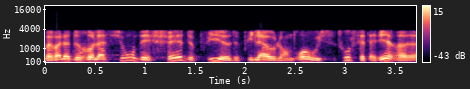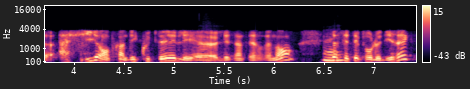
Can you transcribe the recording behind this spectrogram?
bah, voilà, de relation des fait depuis euh, depuis là où l'endroit où il se trouve, c'est-à-dire euh, assis en train d'écouter les, euh, les intervenants. Ça c'était pour le direct.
